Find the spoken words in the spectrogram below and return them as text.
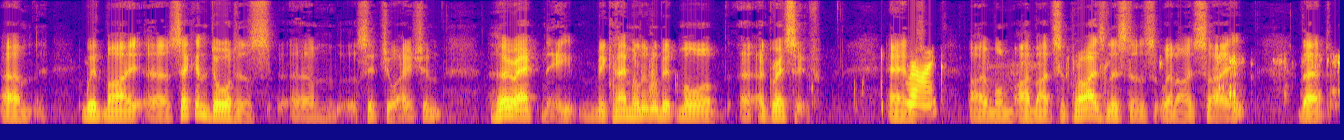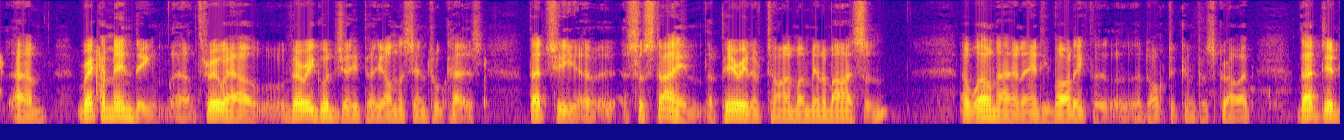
um, with my uh, second daughter's um, situation, her acne became a little bit more uh, aggressive, and right. I, will, I might surprise listeners when I say that um, recommending uh, through our very good GP on the Central Coast that she uh, sustain a period of time on minomycin, a well-known antibiotic that the doctor can prescribe, that did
